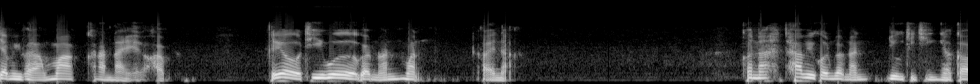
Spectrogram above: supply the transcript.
จะมีพลังมากขนาดไหนหรอครับเลเวลที่เวอร์แบบนั้นมันอะไรนะก็นะ ถ้ามีคนแบบนั้นอยู่จริงๆแล้วก็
